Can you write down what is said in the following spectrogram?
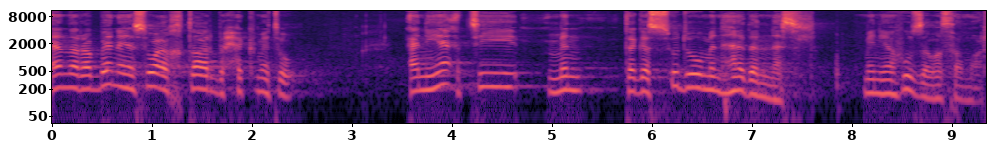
أن ربنا يسوع اختار بحكمته أن يأتي من تجسده من هذا النسل من يهوذا وثمار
